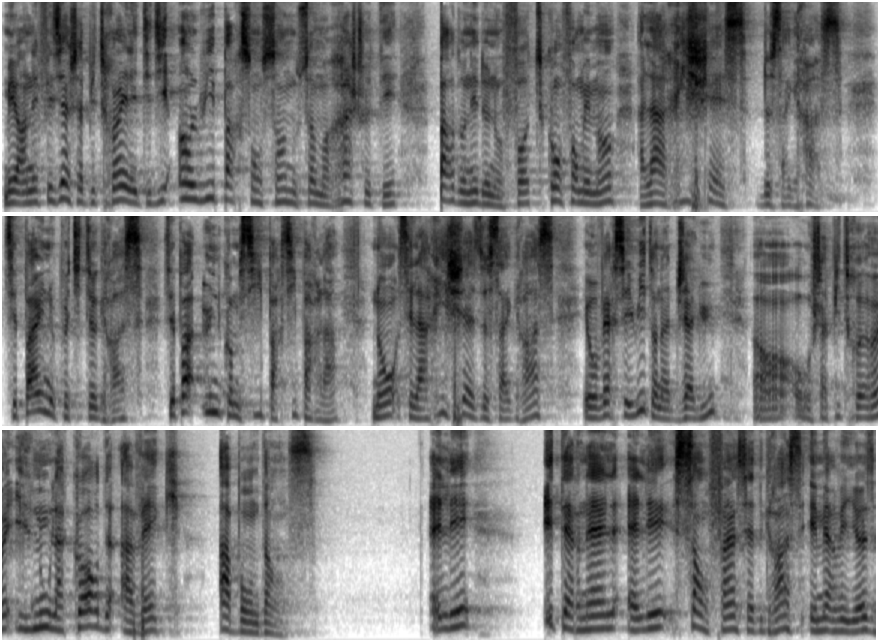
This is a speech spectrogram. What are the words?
mais en Éphésiens chapitre 1, il était dit, en lui, par son sang, nous sommes rachetés, pardonnés de nos fautes, conformément à la richesse de sa grâce. C'est pas une petite grâce, c'est pas une comme ci, par-ci, par-là. Non, c'est la richesse de sa grâce. Et au verset 8, on a déjà lu, au chapitre 1, il nous l'accorde avec abondance. Elle est éternelle, elle est sans fin, cette grâce est merveilleuse,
